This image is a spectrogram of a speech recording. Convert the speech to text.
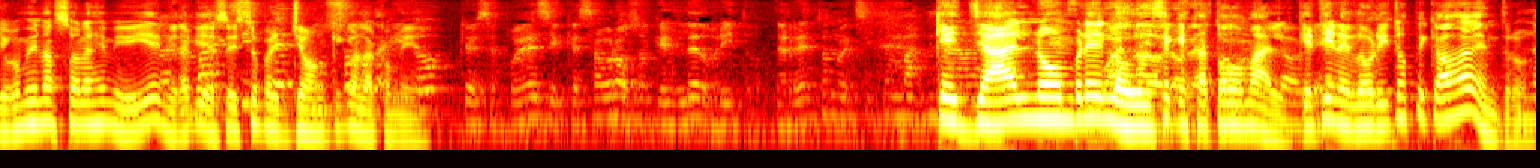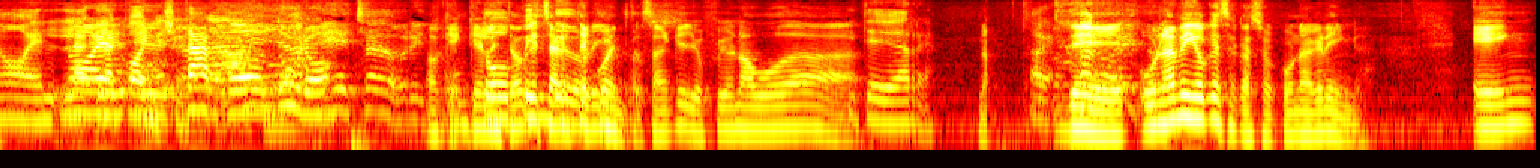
Yo comí unas solas en mi vida y mira que yo soy súper junkie con la comida. Que se puede decir que es sabroso, que es el de Dorito. De resto no existe más Que nada. ya el nombre lo dice que está todo mal. ¿Qué tiene? ¿Doritos picados adentro? No, es No, la, la el- el concha. taco duro. Es hecha de Dorito. Ok, Un que les tengo que echar este Doritos. cuento. ¿Saben que yo fui a una boda? Y te dio diarrea. No. De un amigo que se casó con una gringa en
